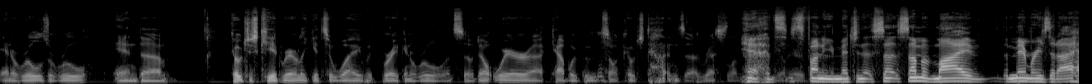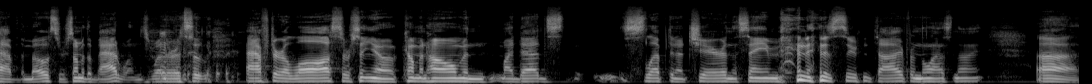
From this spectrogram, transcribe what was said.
and a rule's a rule. And um, coach's kid rarely gets away with breaking a rule, and so don't wear uh, cowboy boots on Coach Dunn's uh, wrestling. Yeah, it's, it's funny you mentioned that. Some, some, of my the memories that I have the most are some of the bad ones, whether it's a, after a loss or you know coming home and my dad's slept in a chair in the same in a suit and tie from the last night. Uh,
